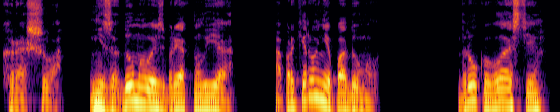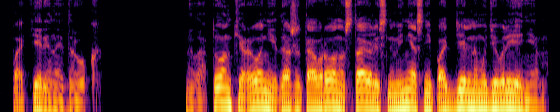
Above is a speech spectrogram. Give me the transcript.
Хорошо. Не задумываясь, брякнул я. А про Керония подумал. Друг у власти — потерянный друг. Мелатон, Керони и даже Таврон уставились на меня с неподдельным удивлением.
